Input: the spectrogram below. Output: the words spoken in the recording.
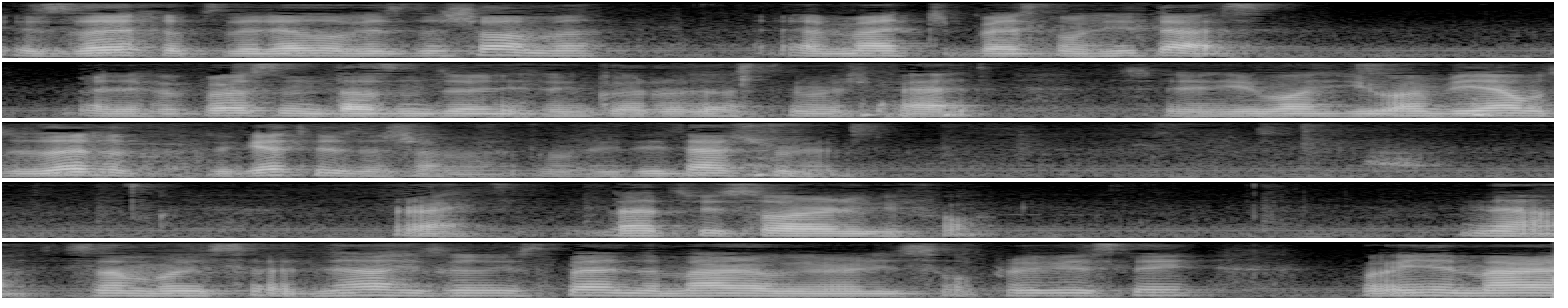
is zeichet to the level of his neshama a match based on what he does. And if a person doesn't do anything good or does too much bad, so he won't, he won't be able to zeichet to get to his neshama. Will be detached from him. Right, that we saw already before. Now, somebody said, now he's going to explain the Mara we already saw previously. When Yaakov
